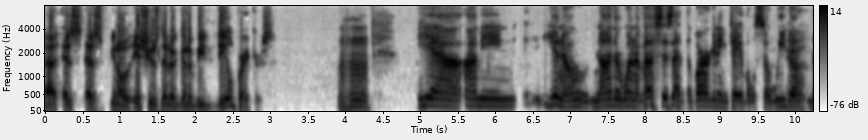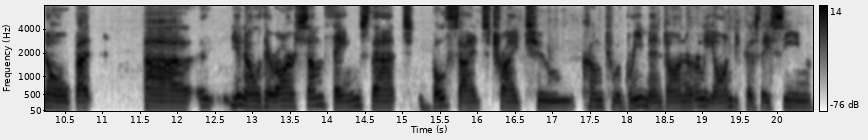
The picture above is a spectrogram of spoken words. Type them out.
uh, as as you know issues that are going to be deal breakers. Hmm. Yeah, I mean, you know, neither one of us is at the bargaining table, so we yeah. don't know. But uh, you know, there are some things that both sides try to come to agreement on early on because they seem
